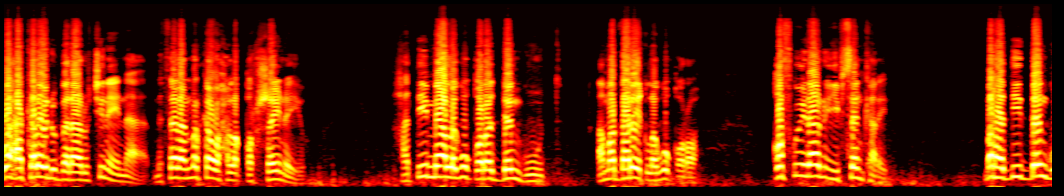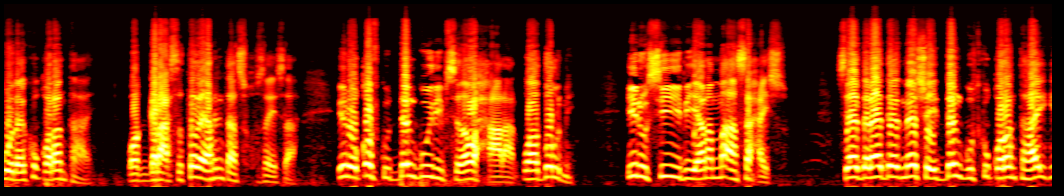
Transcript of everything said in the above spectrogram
Waxa kalaynu baraarujinaynaa. Maalan marka wax la qorshaynayo. Haddii meel lagu qoro dan ama dariiq lagu qoro qofku inaanu iibsan karin. Mar haddii dan guud ay ku qoran tahay waa ganacsatada ay khusaysaa. Inuu qofku dan guud iibsadaa waa xaaraan waa dulmi. Inuu sii iibiyaana ma ansaxayso. Sidaa daraaddeed meeshay dan guud ku qoran tahay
